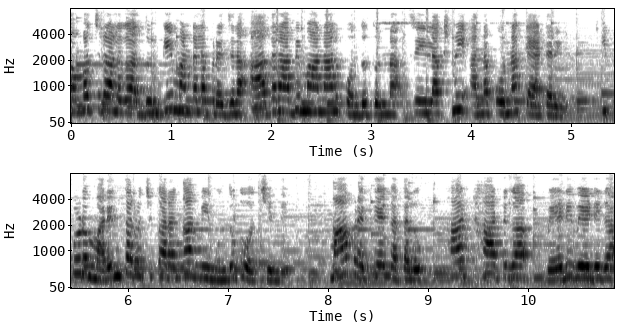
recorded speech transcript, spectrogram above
సంవత్సరాలుగా దుర్గి మండల ప్రజల ఆదరాభిమానాలు పొందుతున్న శ్రీ లక్ష్మి అన్నపూర్ణ క్యాటరింగ్ ఇప్పుడు మరింత రుచికరంగా మీ ముందుకు వచ్చింది. మా ప్రత్యేకతలు హాట్ హాట్గా వేడి వేడిగా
